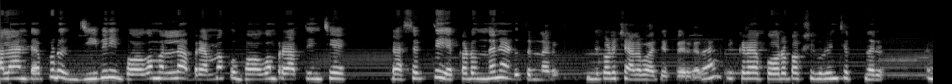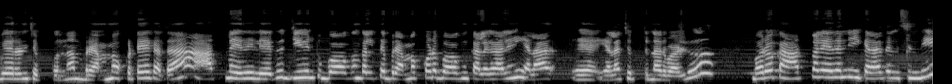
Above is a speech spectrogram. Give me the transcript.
అలాంటప్పుడు జీవిని భోగం వల్ల బ్రహ్మకు భోగం ప్రాప్తించే ప్రసక్తి ఎక్కడుందని అడుగుతున్నారు. ఇది కూడా చాలా బాగా చెప్పారు కదా. ఇక్కడ పూర్వపక్షి గురించి చెప్తున్నారు. వేరని చెప్పుకున్నాం బ్రహ్మ ఒకటే కదా. ఆత్మ ఏది లేదు. జీవునికి భోగం కలిగితే బ్రహ్మకు కూడా భోగం కలగాలని ఎలా ఎలా చెప్తున్నారు వాళ్ళు? మరొక ఆత్మ లేదని నీకు ఎలా తెలిసింది?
